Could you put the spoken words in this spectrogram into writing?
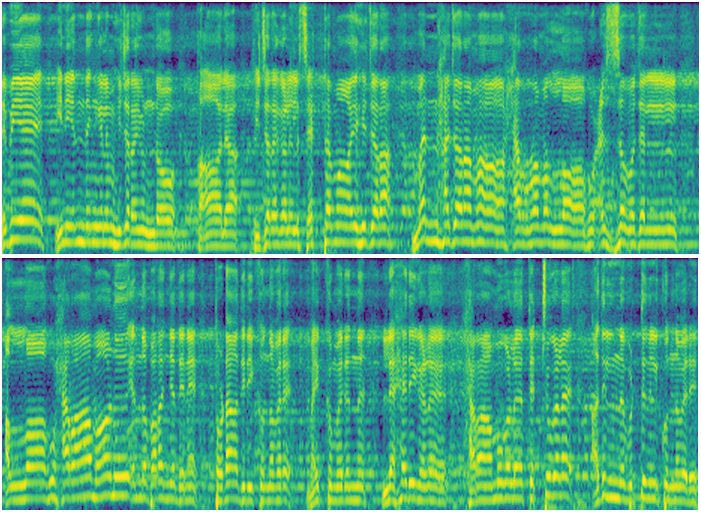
നബിയേ ഇനി എന്തെങ്കിലും ഹിജറയുണ്ടോ? കാല ഹിജറകളിൽ ശ്രേഷ്ഠമായ ഹിജറ. മൻ അള്ളാഹു ഹറാമാണ് എന്ന് പറഞ്ഞതിനെ തൊടാതിരിക്കുന്നവരെ മയക്കുമരുന്ന് ലഹരികൾ ഹറാമുകൾ തെറ്റുകൾ അതിൽ നിന്ന് വിട്ടുനിൽക്കുന്നവര്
